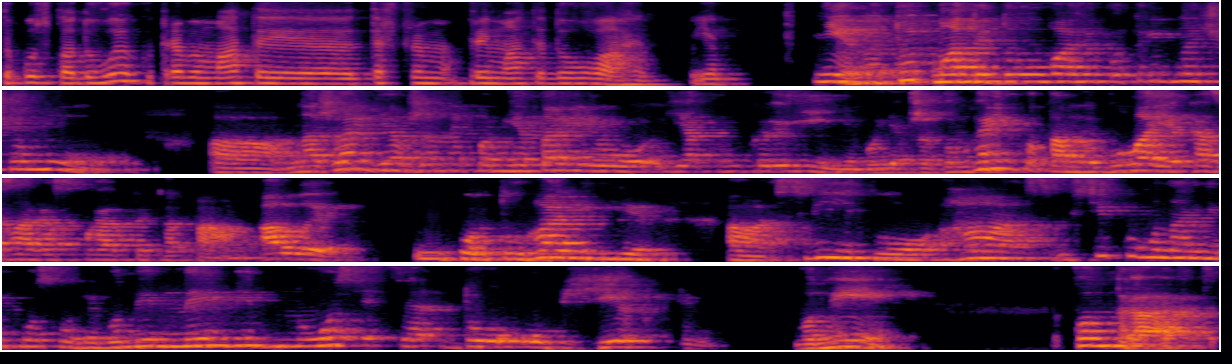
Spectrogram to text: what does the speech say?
таку складову, яку треба мати е, теж приймати до уваги. Я Ні, ну тут мати до уваги потрібно чому. А, на жаль, я вже не пам'ятаю, як в Україні, бо я вже довгенько там не була, яка зараз практика там. Але у Португалії а, світло, газ, усі комунальні послуги вони не відносяться до об'єкту. Вони контракт,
